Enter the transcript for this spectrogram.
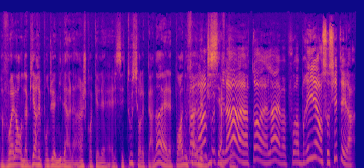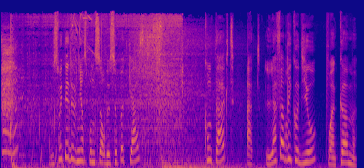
Voilà on a bien répondu à Mila là hein. je crois qu'elle elle sait tout sur le Père Noël. Elle pourra nous Bah faire là, une disserte. Là, attends, là, elle va pouvoir briller société là. Vous souhaitez devenir sponsor de ce podcast? Contact à lafabriquaudio.com.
